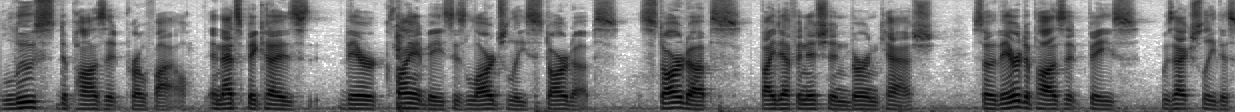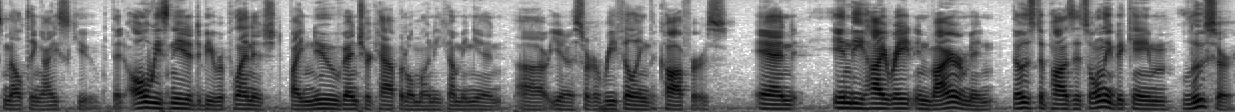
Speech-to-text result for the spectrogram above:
loose deposit profile. And that's because their client base is largely startups. Startups, by definition, burn cash. So their deposit base was actually this melting ice cube that always needed to be replenished by new venture capital money coming in, uh, you know, sort of refilling the coffers. And in the high rate environment, those deposits only became looser.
